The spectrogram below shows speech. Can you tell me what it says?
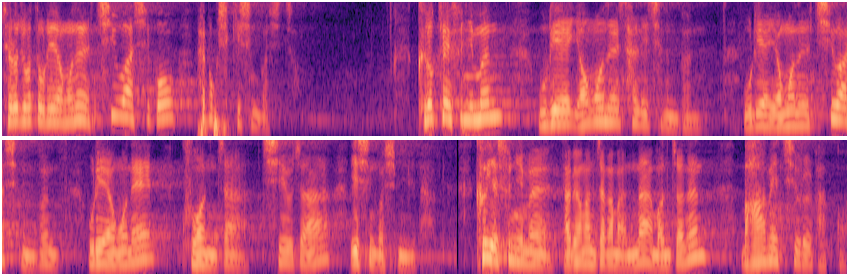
죄로 죽었던 우리의 영혼을 치유하시고 회복시키신 것이죠. 그렇게 예수님은 우리의 영혼을 살리시는 분, 우리의 영혼을 치유하시는 분, 우리의 영혼의 구원자, 치유자이신 것입니다. 그 예수님을 나병 환자가 만나 먼저는 마음의 치유를 받고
